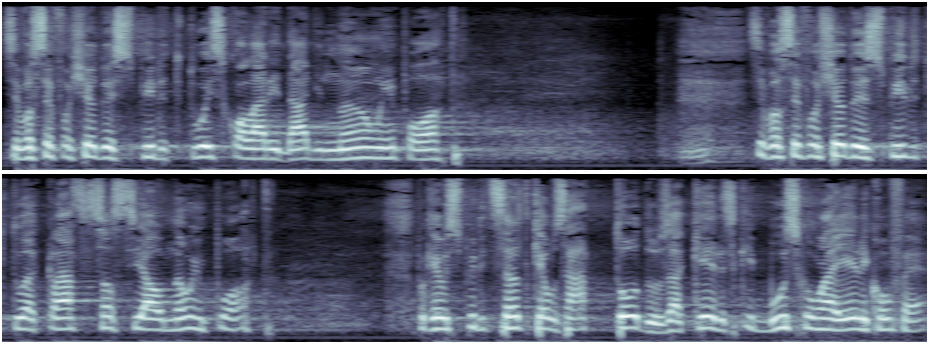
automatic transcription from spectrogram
Se você for cheio do Espírito, tua escolaridade não importa. Se você for cheio do Espírito, tua classe social não importa. Porque o Espírito Santo quer usar todos aqueles que buscam a Ele com fé.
